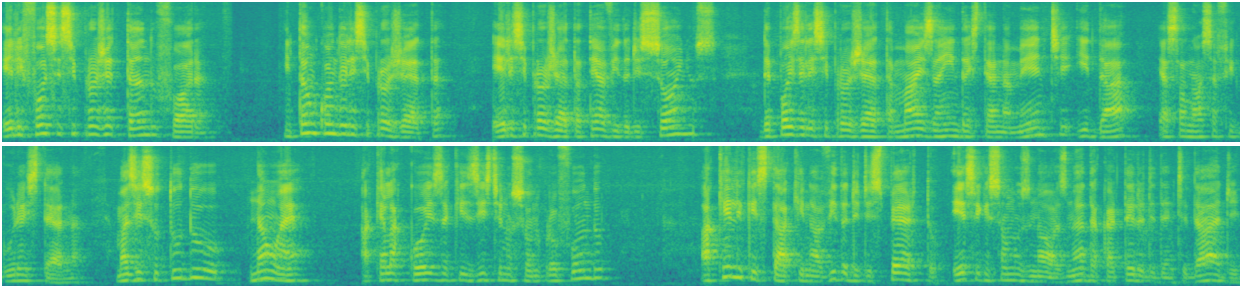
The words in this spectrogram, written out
ele fosse se projetando fora. Então, quando ele se projeta, ele se projeta até a vida de sonhos, depois ele se projeta mais ainda externamente e dá essa nossa figura externa. Mas isso tudo não é aquela coisa que existe no sono profundo. Aquele que está aqui na vida de desperto, esse que somos nós, né, da carteira de identidade,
